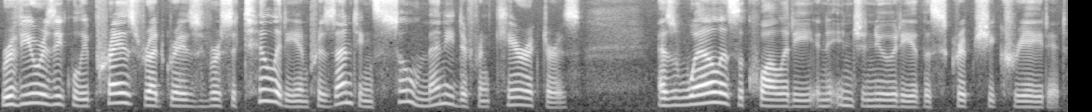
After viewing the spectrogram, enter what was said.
Reviewers equally praised Redgrave's versatility in presenting so many different characters, as well as the quality and ingenuity of the script she created,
